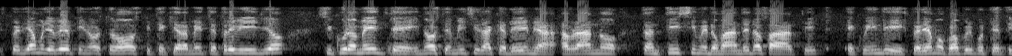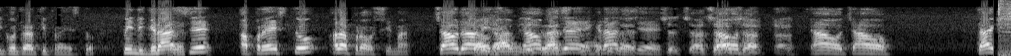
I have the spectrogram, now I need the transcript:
speriamo di averti il nostro ospite, chiaramente Treviglio, sicuramente i nostri amici dell'Accademia avranno tantissime domande da farti e quindi speriamo proprio di poterti incontrarti presto. Quindi grazie, a presto, alla prossima. Ciao Davide, ciao, Davide, ciao grazie, Mosè, grazie. Ciao, ciao, ciao. Ciao, ciao. ciao.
